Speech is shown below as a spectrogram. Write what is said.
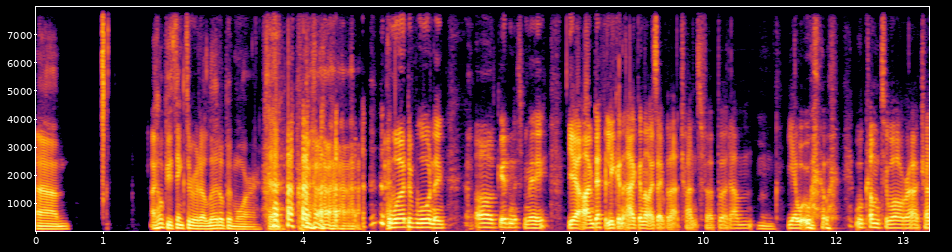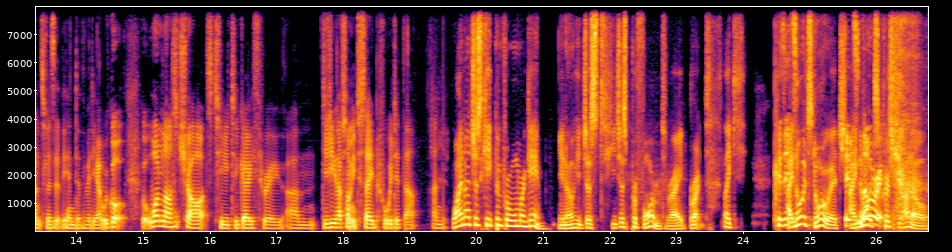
Um, I hope you think through it a little bit more. Word of warning. Oh goodness me. Yeah, I'm definitely going to agonize over that transfer, but um, mm. yeah, we'll, we'll, come to our uh, transfers at the end of the video. We've got got one last chart to to go through. Um, did you have something to say before we did that? And why not just keep him for one more game? You know, he just he just performed right, right? Like, because I know it's Norwich. It's I know Norwich. it's Cristiano.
